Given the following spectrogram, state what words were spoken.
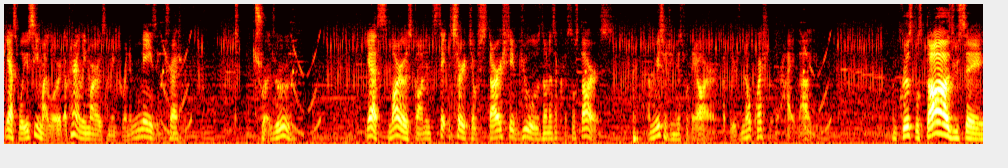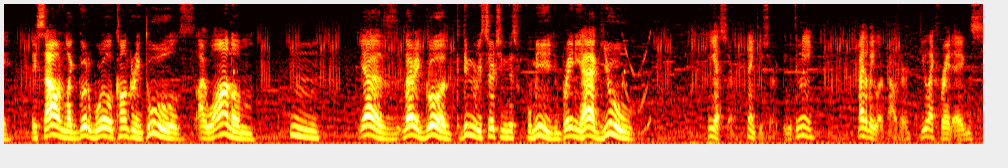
Yes, well, you see, my lord, apparently Mario's hunting for an amazing treasure. Treasure? Yes, Mario's gone in search of star-shaped jewels known as the Crystal Stars. I'm researching just what they are, but there's no question of their high value. Crystal stars, you say? They sound like good world-conquering tools. I want them. Hmm. Yes, very good. Continue researching this for me, you brainy hag, you! Yes, sir. Thank you, sir. Leave it to me. By the way, Lord Bowser, do you like fried eggs?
